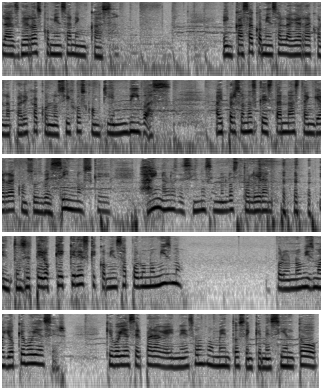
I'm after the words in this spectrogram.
las guerras comienzan en casa. En casa comienza la guerra con la pareja, con los hijos, con quien vivas. Hay personas que están hasta en guerra con sus vecinos, que, ay, no los vecinos y no los toleran. Entonces, pero ¿qué crees que comienza por uno mismo? Por uno mismo, ¿yo qué voy a hacer? ¿Qué voy a hacer para en esos momentos en que me siento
